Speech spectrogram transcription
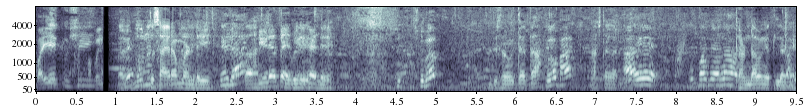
भाई खुशी। तर सायराम मंडई घेतले दुसरं होते नाश्ता कर थंडा पण घेतला नाही.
